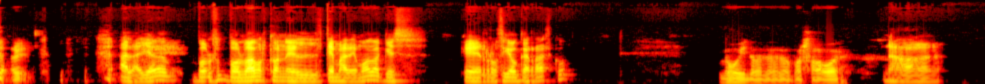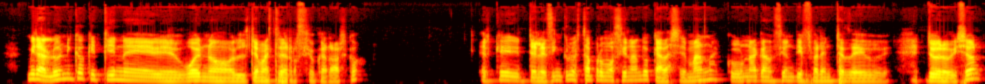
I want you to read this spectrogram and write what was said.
está bien. A la ya vol- volvamos con el tema de moda, que es eh, Rocío Carrasco. Uy, no, no, no, por favor. No, no, no. Mira, lo único que tiene bueno el tema este de Rocío Carrasco es que Telecinco lo está promocionando cada semana con una canción diferente de, de Eurovisión.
